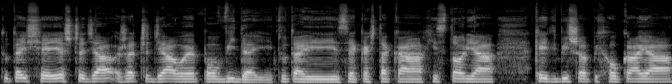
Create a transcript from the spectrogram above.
tutaj się jeszcze dzia rzeczy działy po widei. Tutaj jest jakaś taka historia Kate Bishop i Hawkeye'a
